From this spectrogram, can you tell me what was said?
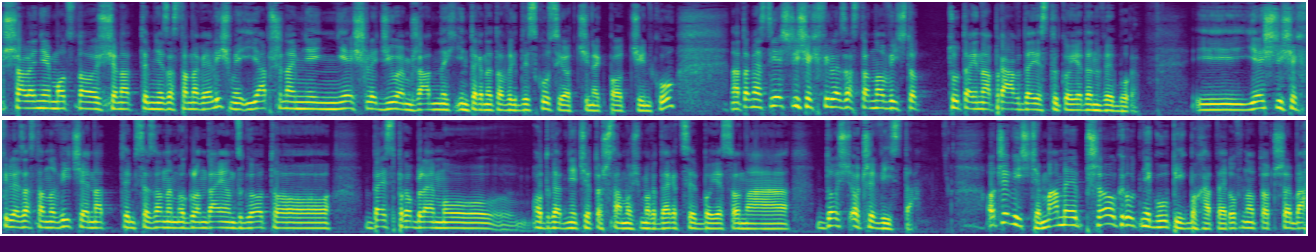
szalenie mocno się nad tym nie zastanawialiśmy i ja przynajmniej nie śledziłem żadnych internetowych dyskusji odcinek po odcinku. Natomiast jeśli się chwilę zastanowić, to tutaj naprawdę jest tylko jeden wybór. I jeśli się chwilę zastanowicie nad tym sezonem, oglądając go, to bez problemu odgadniecie tożsamość mordercy, bo jest ona dość oczywista. Oczywiście, mamy przeokrutnie głupich bohaterów, no to trzeba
